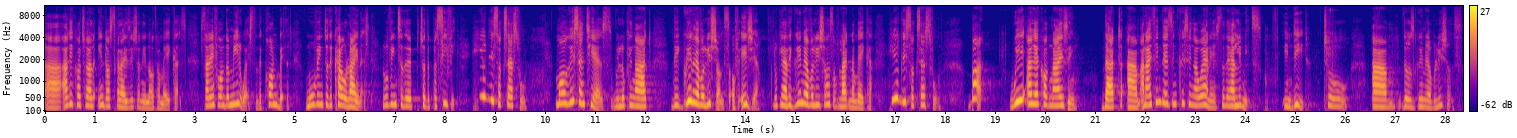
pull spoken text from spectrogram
uh, agricultural industrialization in North America, starting from the Midwest, the Corn Belt, moving to the Carolinas, moving to the, to the Pacific, hugely successful. More recent years, we're looking at the green revolutions of Asia, looking at the green revolutions of Latin America, hugely successful. But we are recognizing that, um, and I think there's increasing awareness that there are limits, indeed, to um, those green revolutions.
